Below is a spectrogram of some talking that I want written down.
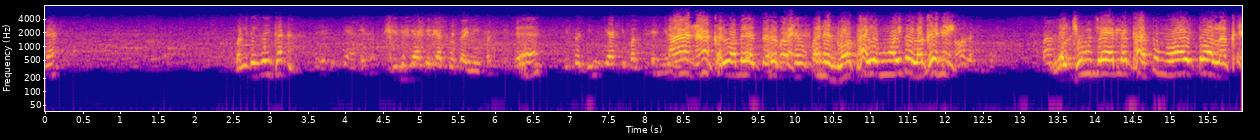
હે પલટી ગઈ છે ને ના ના કરવા બે અને નો થાય એમ હોય તો લખે નહીં. લખ્યું છે એટલે થતું હોય તો લખે.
